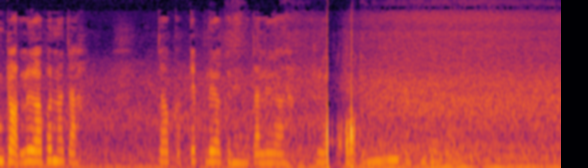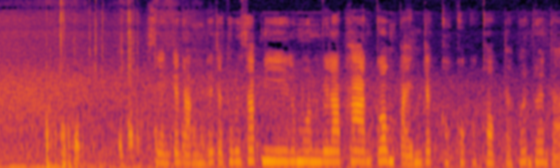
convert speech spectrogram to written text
งจอดเรือเพื่อนนะจ๊ะเจ้าก็เก็บเรือขึ้นนี่นจ๊ะเรือเรือจะอยู่ตรงนี้เดี๋ยวเพื่อนๆจะเสียงจะดังด้วยจากโทรศัพท์นี่ละมนเวลาผ่านกล้องไปมันจะขอกขอกขอกจากเพื่อนเพื่อนๆจ้า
